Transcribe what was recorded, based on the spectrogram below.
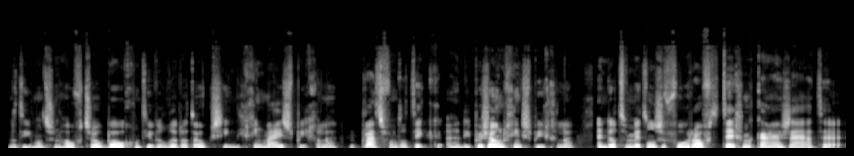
dat iemand zijn hoofd zo boog, want die wilde dat ook zien. Die ging mij spiegelen. In plaats van dat ik uh, die persoon ging spiegelen. En dat we met onze voorhoofden tegen elkaar zaten.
